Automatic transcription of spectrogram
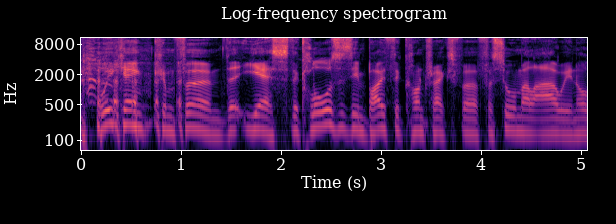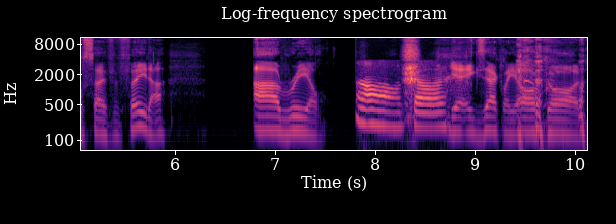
we can confirm that yes, the clauses in both the contracts for for Sul Malawi and also for Feeder are real. Oh God. Yeah, exactly. Oh God,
